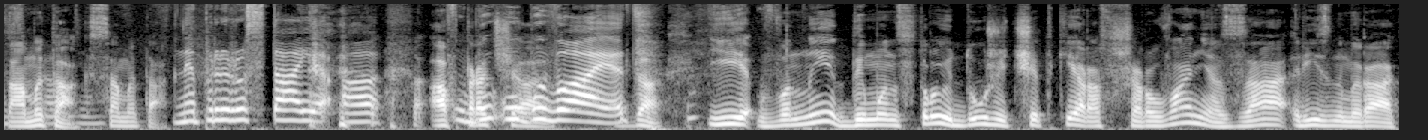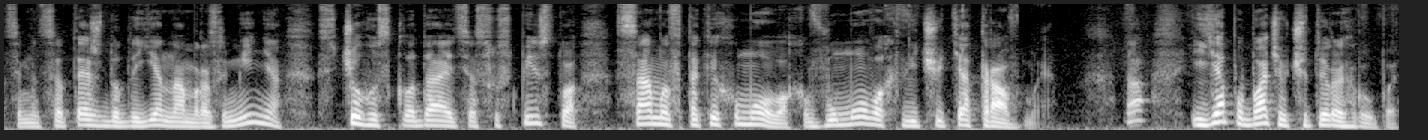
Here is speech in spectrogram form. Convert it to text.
Саме насправді. так, саме так. Не приростає, а, А втрачає. убиває. Да. І вони демонструють дуже чітке розшарування за різними реакціями. Це теж додає нам розуміння, з чого складається суспільство саме в таких умовах, в умовах відчуття травми. Да? І я побачив чотири групи.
